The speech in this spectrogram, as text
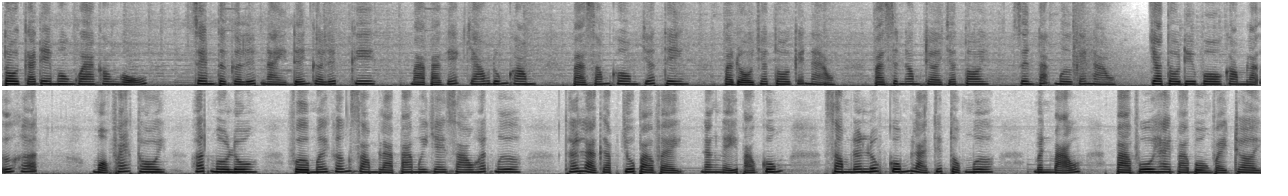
Tôi cả đêm hôm qua không ngủ. Xem từ clip này đến clip kia Mà bà ghét cháu đúng không? Bà sống khôn chết thiên. Bà độ cho tôi cái nào? Và xin ông trời cho tôi, Xin tắt mưa cái nào, cho tôi đi vô không là ướt hết. Một phát thôi, Hết mưa luôn. Vừa mới khấn xong là 30 giây sau hết mưa. Thế là gặp chú bảo vệ, Năn nỉ bảo cúng. Xong đến lúc cúng lại tiếp tục mưa. Mình bảo, bà vui hay bà buồn vậy trời?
